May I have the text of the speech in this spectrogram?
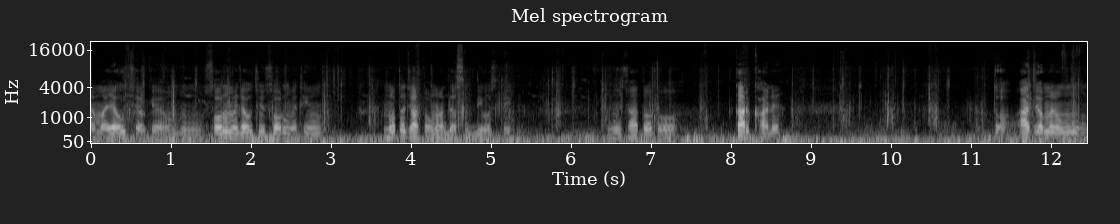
એમાં એવું છે કે હું શોરૂમે જાઉં છું, શોરૂમેથી હું નહોતો જતો હમણાં દસક દિવસથી. હું જતો તો કારખાને. તો આજે મને હું,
